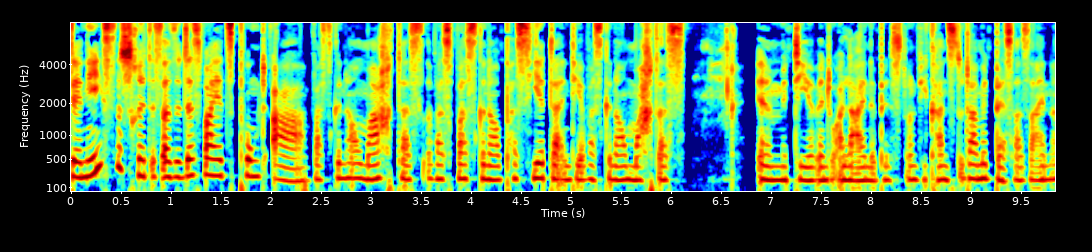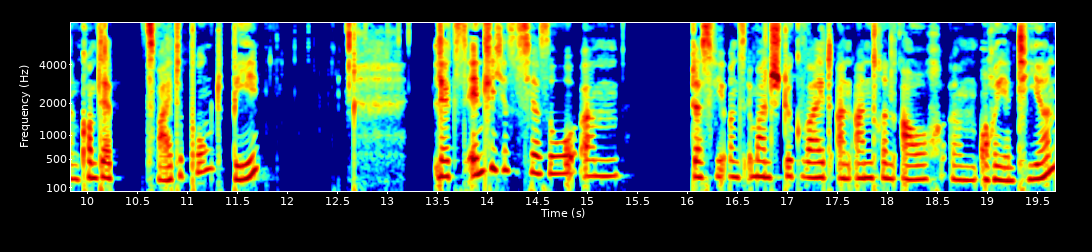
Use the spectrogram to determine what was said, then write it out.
Der nächste Schritt ist, also das war jetzt Punkt A. Was genau macht das? Was, was genau passiert da in dir? Was genau macht das äh, mit dir, wenn du alleine bist? Und wie kannst du damit besser sein? Dann kommt der zweite Punkt, B. Letztendlich ist es ja so, ähm, dass wir uns immer ein Stück weit an anderen auch ähm, orientieren.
